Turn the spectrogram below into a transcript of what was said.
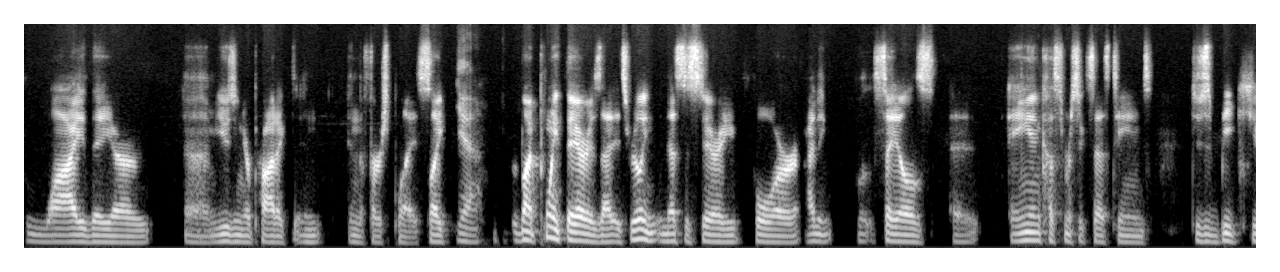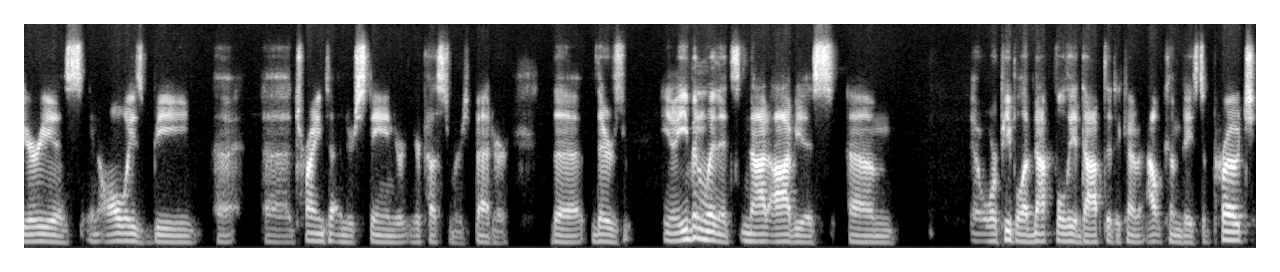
why they are um, using your product in in the first place like Yeah. my point there is that it's really necessary for i think sales uh, and customer success teams to just be curious and always be uh, uh, trying to understand your, your customers better the there's you know even when it's not obvious um, or people have not fully adopted a kind of outcome based approach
